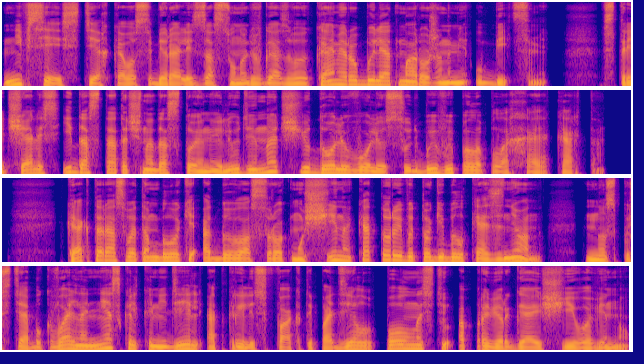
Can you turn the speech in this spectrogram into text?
Не все из тех, кого собирались засунуть в газовую камеру, были отмороженными убийцами. Встречались и достаточно достойные люди, на чью долю волю судьбы выпала плохая карта. Как-то раз в этом блоке отбывал срок мужчина, который в итоге был казнен, но спустя буквально несколько недель открылись факты по делу, полностью опровергающие его вину.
